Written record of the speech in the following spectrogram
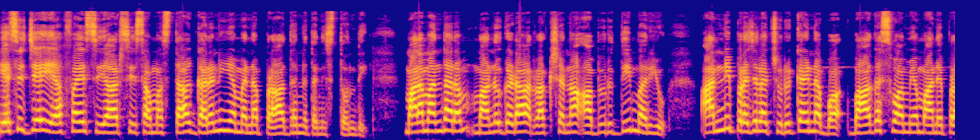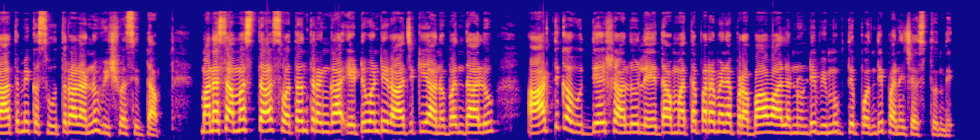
ఎస్జేఎఫ్ఐసిఆర్సి సంస్థ గణనీయమైన ప్రాధాన్యతనిస్తుంది. మనమందరం మనుగడ రక్షణ అభివృద్ధి మరియు అన్ని ప్రజల చురుకైన భా- భాగస్వామ్యం అనే ప్రాథమిక సూత్రాలను విశ్వసిద్దాం. మన సంస్థ స్వతంత్రంగా ఎటువంటి రాజకీయ అనుబంధాలు ఆర్థిక ఉద్దేశాలు లేదా మతపరమైన ప్రభావాల నుండి విముక్తి పొంది పనిచేస్తుంది.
